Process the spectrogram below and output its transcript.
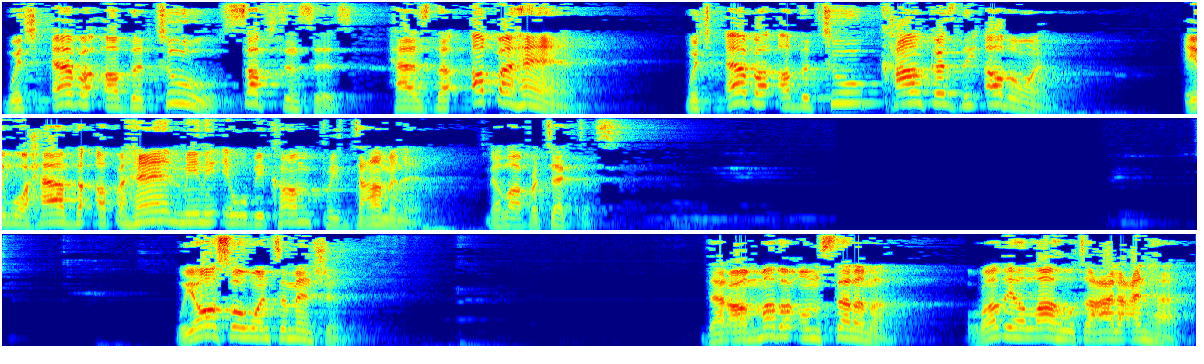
Whichever of the two substances has the upper hand, whichever of the two conquers the other one, it will have the upper hand, meaning it will become predominant. May Allah protect us. We also want to mention that our mother Umm Salama, radiallahu ta'ala anha,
